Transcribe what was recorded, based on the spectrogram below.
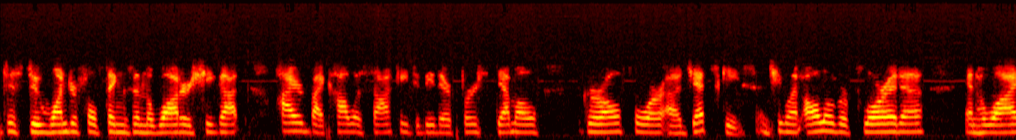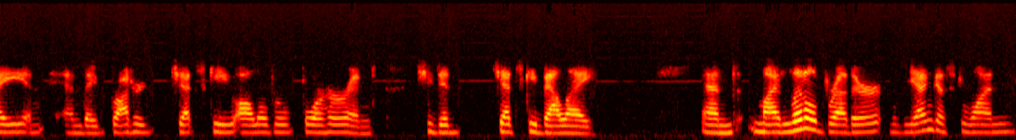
just do wonderful things in the water she got hired by kawasaki to be their first demo girl for uh, jet skis and she went all over florida and hawaii and, and they brought her jet ski all over for her and she did jet ski ballet. And my little brother, the youngest one,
